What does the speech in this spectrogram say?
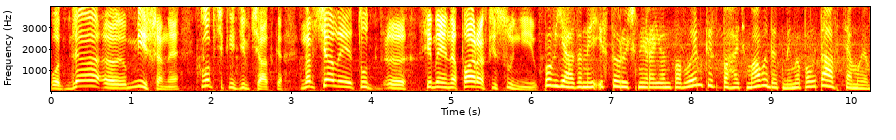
От для е, мішане хлопчики і дівчатка навчали тут е, сімейна пара фісунів. Пов'язаний історичний район Павленки з багатьма видатними полтавцями.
